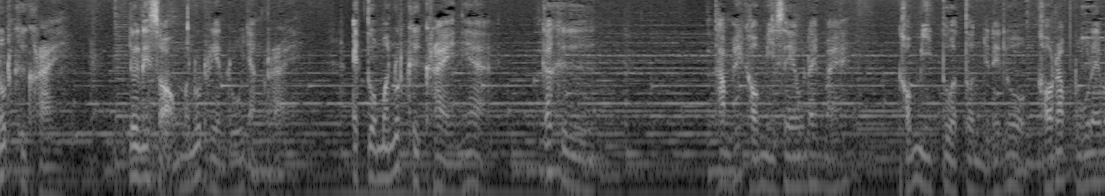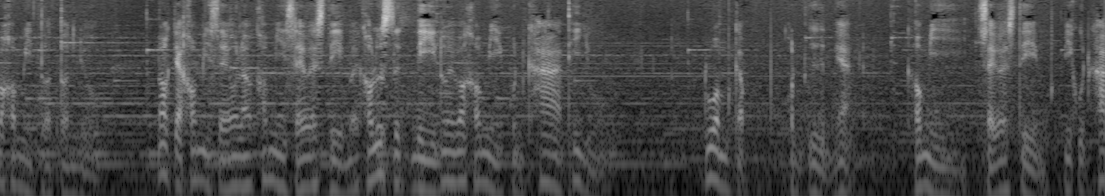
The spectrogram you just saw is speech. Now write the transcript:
นุษย์คือใคร เรื่องที่สองมนุษย์เรียนรู้อย่างไรไอตัวมนุษย์คือใครเนี่ยก็คือทำให้เขามี self ได้ไหมเขามีตัวตนอยู่ในโลก เขารับรู้ได้ว่าเขามีตัวตนอยู่ นอกจากเขามี self แล้วเขามี self-esteem ด้วยเขารู้สึกดีด้วยว่าเขามีคุณค่าที่อยู่ ร่วมกับคนอื่นเนี่ยเขามี self-esteem มีคุณค่า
